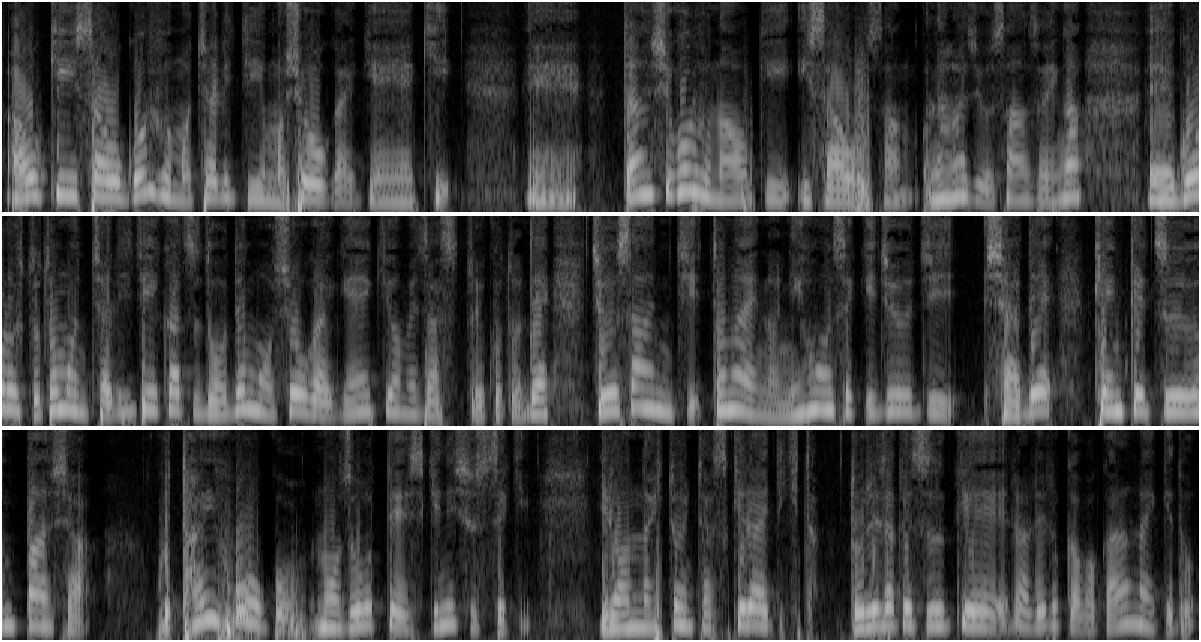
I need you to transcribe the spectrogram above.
青木勲ゴルフもチャリティーも生涯現役、えー、男子ゴルフの青木勲さん、73歳が、えー、ゴルフとともにチャリティー活動でも生涯現役を目指すということで、13日、都内の日本赤十字社で献血運搬車、大宝号の贈呈式に出席。いろんな人に助けられてきた。どれだけ続けられるかわからないけど、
